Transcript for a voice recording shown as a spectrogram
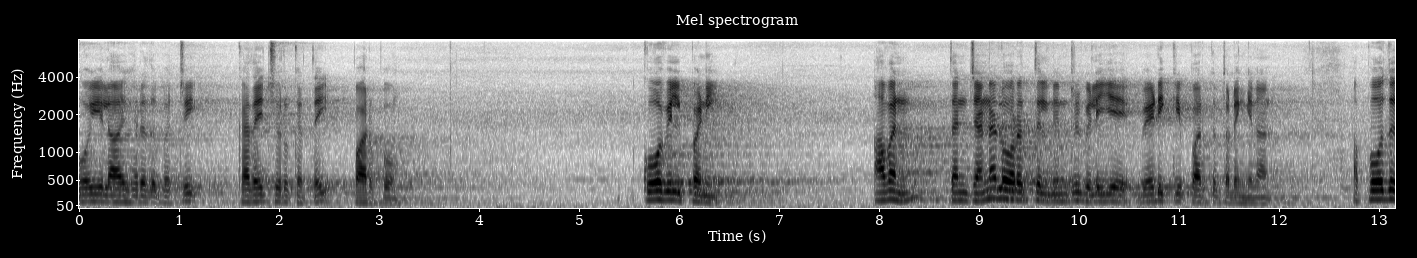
கோயிலாகிறது பற்றி கதை சுருக்கத்தை பார்ப்போம். கோவில் பணி அவன் தன் ஜன்னலோரத்தில் நின்று வெளியே வேடிக்கை பார்க்கத் தொடங்கினான். அப்போது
